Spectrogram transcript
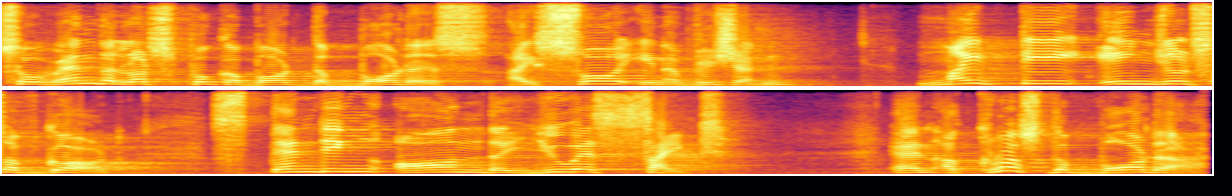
So, when the Lord spoke about the borders, I saw in a vision mighty angels of God standing on the US side, and across the border,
